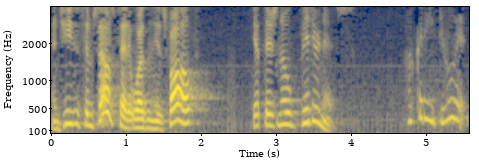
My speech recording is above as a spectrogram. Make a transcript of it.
And Jesus himself said it wasn't his fault. Yet there's no bitterness. How could he do it?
